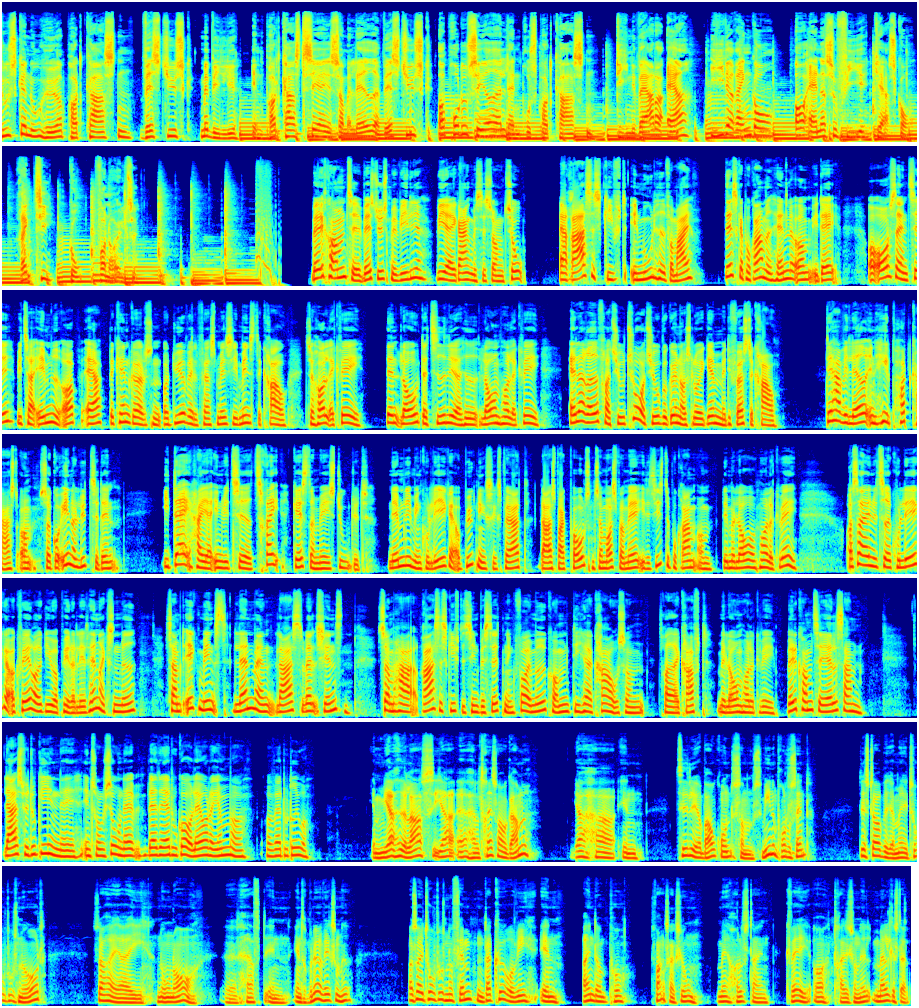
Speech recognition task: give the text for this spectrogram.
Du skal nu høre podcasten Vestjysk med Vilje. En podcastserie, som er lavet af Vestjysk og produceret af Landbrugspodcasten. Dine værter er Ida Ringgaard og anna Sofie Kjærsgaard. Rigtig god fornøjelse. Velkommen til Vestjysk med Vilje. Vi er i gang med sæson 2. Er raceskift en mulighed for mig? Det skal programmet handle om i dag – og årsagen til, at vi tager emnet op, er bekendtgørelsen og dyrevelfærdsmæssige mindstekrav til hold af kvæg. Den lov, der tidligere hed lov om hold af kvæg, allerede fra 2022 begynder at slå igennem med de første krav. Det har vi lavet en hel podcast om, så gå ind og lyt til den. I dag har jeg inviteret tre gæster med i studiet, nemlig min kollega og bygningsekspert Lars Bak Poulsen, som også var med i det sidste program om det med lov om hold af kvæg, og så har jeg inviteret kollega og kvægerådgiver Peter Let Henriksen med, samt ikke mindst landmand Lars Vals Jensen, som har raseskiftet sin besætning for at imødekomme de her krav, som træder i kraft med lov om hold kvæg. Velkommen til jer alle sammen. Lars, vil du give en uh, introduktion af, hvad det er, du går og laver derhjemme, og, og hvad du driver? Jamen, jeg hedder Lars. Jeg er 50 år gammel. Jeg har en tidligere baggrund som svineproducent. Det stoppede jeg med i 2008. Så har jeg i nogle år øh, haft en entreprenørvirksomhed. Og så i 2015, der køber vi en ejendom på tvangsaktion med Holstein, kvæg og traditionel malkestal.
